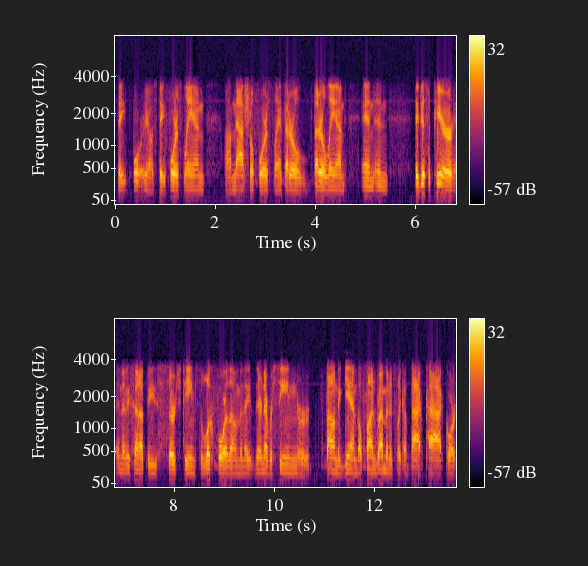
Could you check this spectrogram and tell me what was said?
state, for, you know, state forest land um, national forest land, federal federal land, and and they disappear, and then they send out these search teams to look for them, and they they're never seen or found again. They'll find remnants like a backpack or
